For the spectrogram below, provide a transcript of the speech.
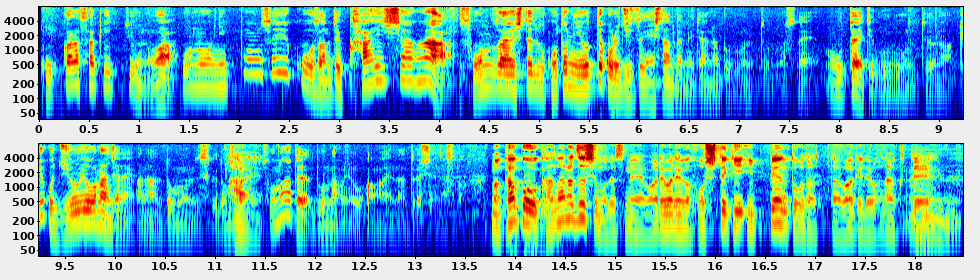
ここから先っていうのはこの日本製鋼さんという会社が存在していることによってこれ実現したんだみたいな部分といいますね訴えていく部分というのは結構重要なんじゃないかなと思うんですけども、はい、そのあたりはどんなふうにお考えになっていらっしゃいますか？まあ、過去必ずしもですね我々が保守的一辺倒だったわけではなくて、うん、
